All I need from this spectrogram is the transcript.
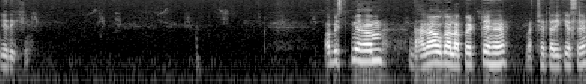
ये देखिए। अब इसमें हम धागा वगा लपेटते हैं अच्छे तरीके से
